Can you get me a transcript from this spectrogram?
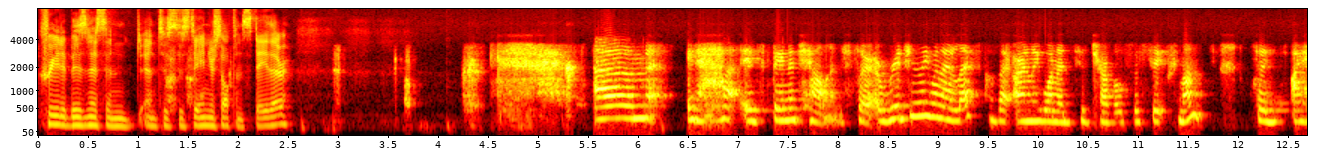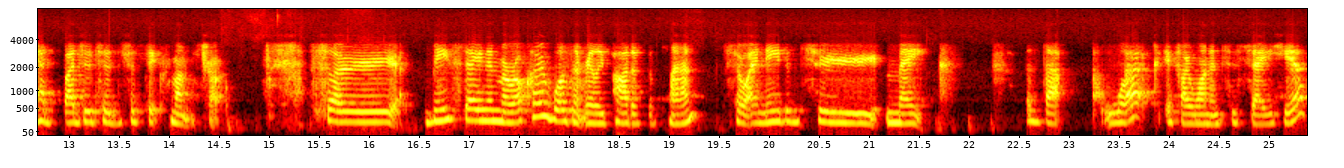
create a business and, and to sustain yourself and stay there? Um, it ha- it's been a challenge. So originally, when I left, because I only wanted to travel for six months, so I had budgeted for six months travel. So me staying in Morocco wasn't really part of the plan. So I needed to make that work if I wanted to stay here.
